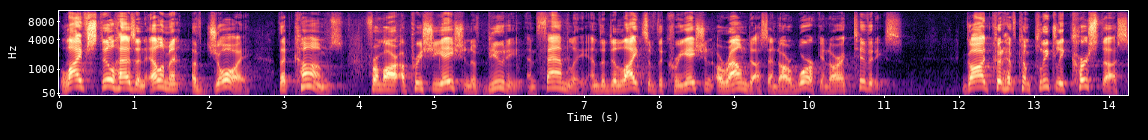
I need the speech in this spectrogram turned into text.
Life still has an element of joy that comes from our appreciation of beauty and family and the delights of the creation around us and our work and our activities. God could have completely cursed us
